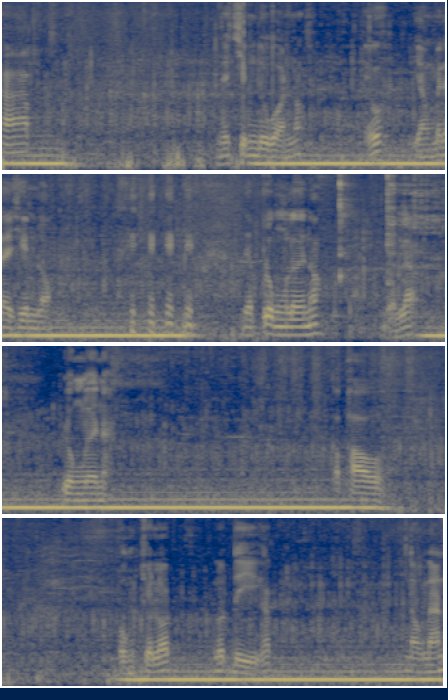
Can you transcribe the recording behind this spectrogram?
ครับ เดี๋ยวชิมดูก่อนเนาะเอ้ยยังไม่ได้ชิมหรอก เดี๋ยวปรุงเลยเนาะเดี๋ยวแล้วปรุงเลยนะกะเพราผงชูรสรสดีครับ นอกนั้น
